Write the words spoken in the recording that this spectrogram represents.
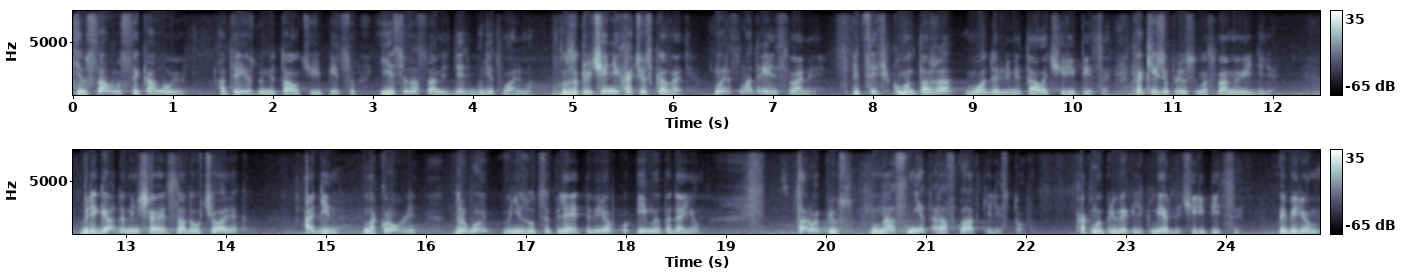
тем самым сэкономив отрезанную металлочерепицу, если у нас с вами здесь будет вальма. В заключение хочу сказать, мы рассмотрели с вами специфику монтажа модульной металлочерепицы. Какие же плюсы мы с вами увидели? Бригада уменьшается до двух человек. Один на кровле, другой внизу цепляет на веревку, и мы подаем. Второй плюс. У нас нет раскладки листов, как мы привыкли к мерной черепице. Мы берем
